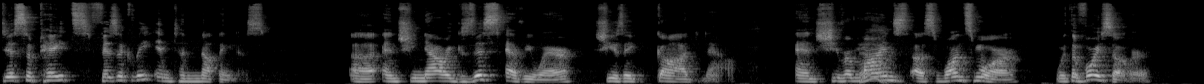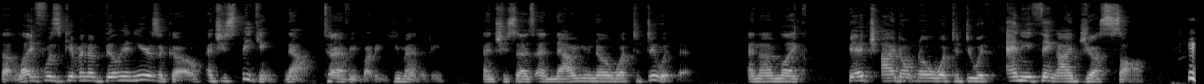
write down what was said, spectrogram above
dissipates physically into nothingness, uh, and she now exists everywhere. She is a god now, and she reminds us once more with a voiceover that life was given a billion years ago, and she's speaking now to everybody, humanity. And she says, and now you know what to do with it. And I'm like, bitch, I don't know what to do with anything I just saw.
